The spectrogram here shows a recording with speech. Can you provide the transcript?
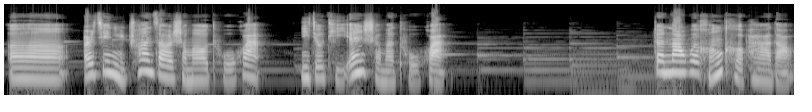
呃，而且你创造什么图画，你就体验什么图画。但那会很可怕的。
